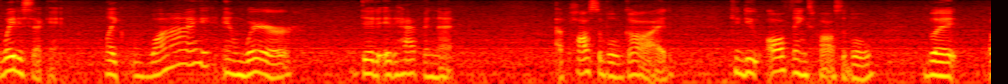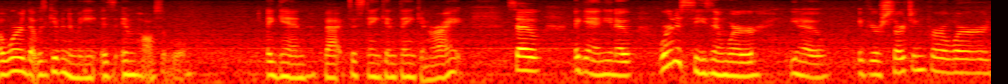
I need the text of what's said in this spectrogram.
Wait a second. Like, why and where did it happen that a possible God can do all things possible, but a word that was given to me is impossible? Again, back to stinking thinking, right? So, again, you know, we're in a season where, you know, if you're searching for a word,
